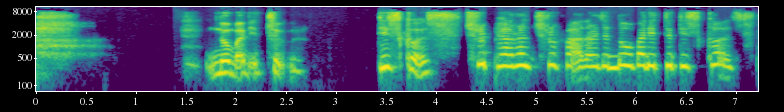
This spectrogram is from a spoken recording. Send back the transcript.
Nobody to discuss. True parents, true fathers, and nobody to discuss.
